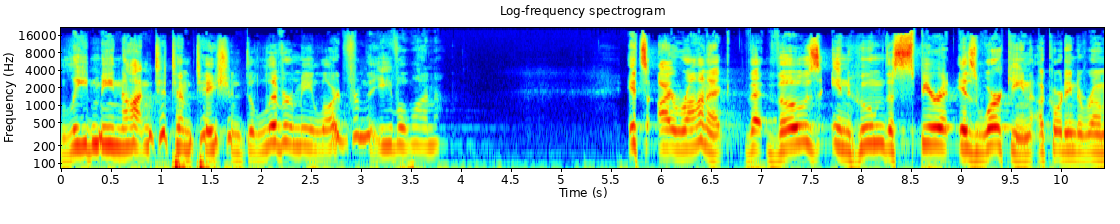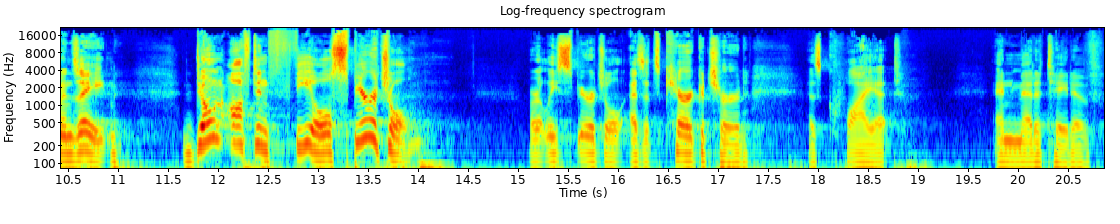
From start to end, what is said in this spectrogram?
lead me not into temptation, deliver me, Lord, from the evil one. It's ironic that those in whom the Spirit is working, according to Romans 8, don't often feel spiritual, or at least spiritual as it's caricatured as quiet and meditative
